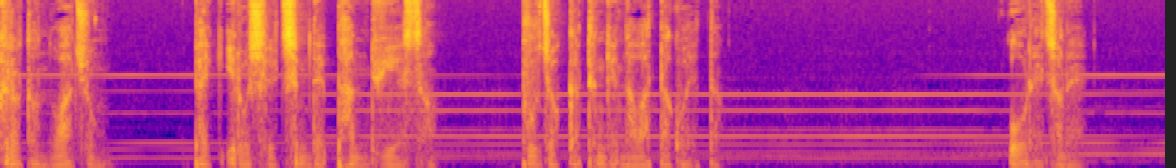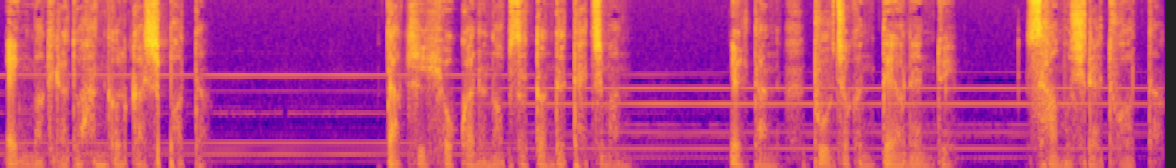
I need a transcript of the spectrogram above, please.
그러던 와중 101호실 침대 판 뒤에서 부적 같은 게 나왔다고 했다. 오래전에 액막이라도 한 걸까 싶었다. 딱히 효과는 없었던 듯 했지만 일단 부적은 떼어낸 뒤 사무실에 두었다.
